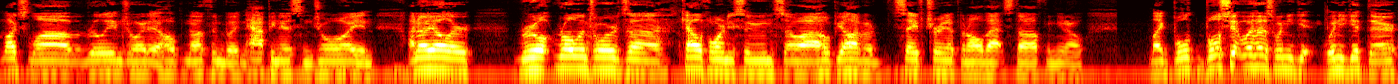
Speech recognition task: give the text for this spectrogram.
much love. Really enjoyed it. I hope nothing but happiness and joy. And I know y'all are ro- rolling towards, uh, California soon. So uh, I hope y'all have a safe trip and all that stuff. And, you know, like bull- bullshit with us when you get, when you get there.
